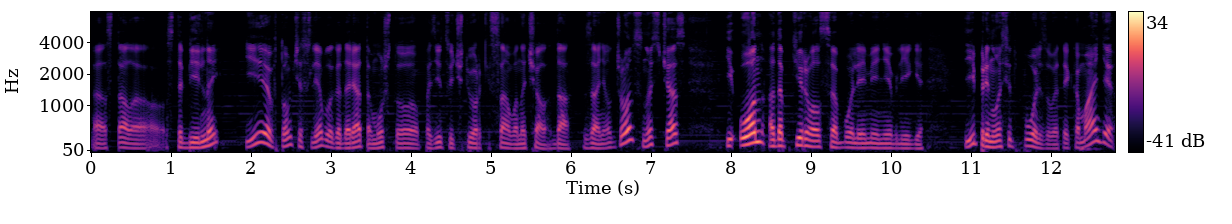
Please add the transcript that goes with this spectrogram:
э, стала стабильной, и в том числе благодаря тому, что позицию четверки с самого начала, да, занял Джонс, но сейчас и он адаптировался более-менее в лиге и приносит пользу этой команде,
